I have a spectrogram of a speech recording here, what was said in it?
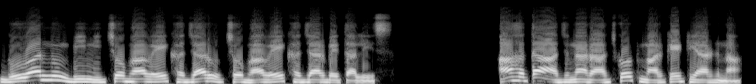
ગુવારનું બી નીચો ભાવ એક હજાર ઊંચો ભાવ એક હજાર બેતાલીસ આ હતા આજના રાજકોટ માર્કેટ યાર્ડના.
